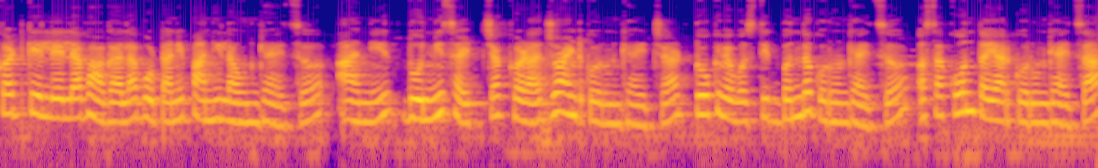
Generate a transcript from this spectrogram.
कट केलेल्या भागाला बोटाने पाणी लावून घ्यायचं आणि दोन्ही साईडच्या कळा जॉईंट करून घ्यायच्या. टोक व्यवस्थित बंद करून घ्यायचं. असा कोन तयार करून घ्यायचा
